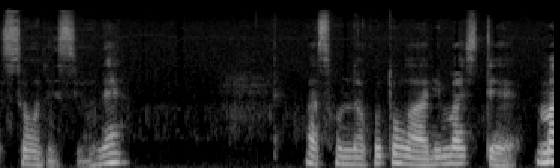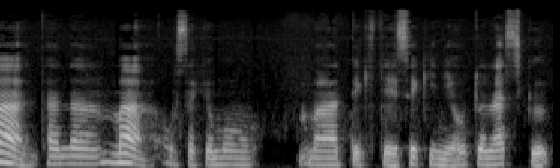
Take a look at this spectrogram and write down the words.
そうですよね。まあ、そんなことがありまして、まあ、だんだん、まあ、お酒も回ってきて、席におとなしく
